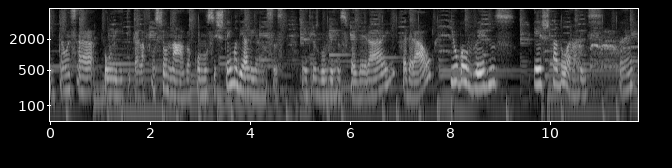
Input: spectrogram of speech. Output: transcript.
Então essa política ela funcionava como um sistema de alianças entre os governos federais, federal e os governos estaduais, né?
